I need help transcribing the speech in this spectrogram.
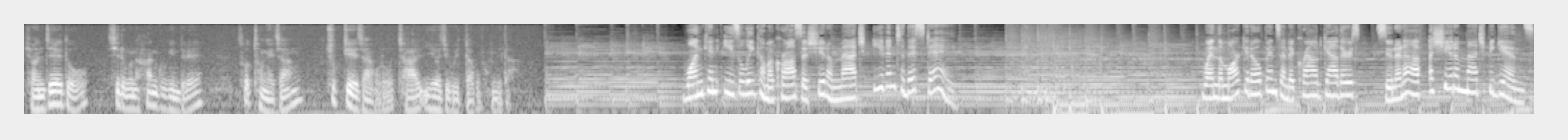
현재에도 씨름은 한국인들의 소통의 장, 축제의 장으로 잘 이어지고 있다고 봅니다. One can easily come across a Shiram match even to this day. When the market opens and a crowd gathers, soon enough a Shiram match begins.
